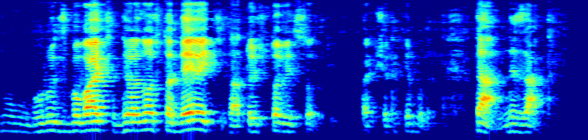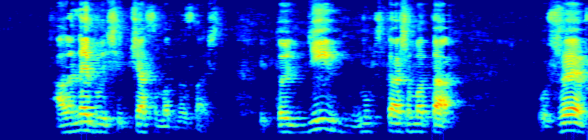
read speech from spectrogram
ну, будуть збивати 99, а то й 100%. Так що таке буде. Так, не завтра. Але найближчим часом однозначно. І тоді, ну скажімо так, уже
